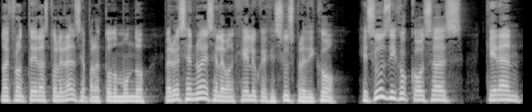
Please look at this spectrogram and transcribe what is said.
no hay fronteras, tolerancia para todo mundo. Pero ese no es el evangelio que Jesús predicó. Jesús dijo cosas que eran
